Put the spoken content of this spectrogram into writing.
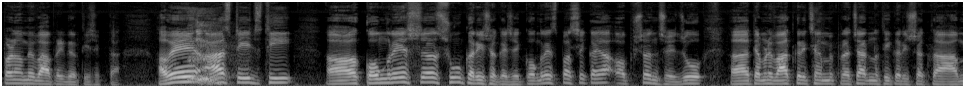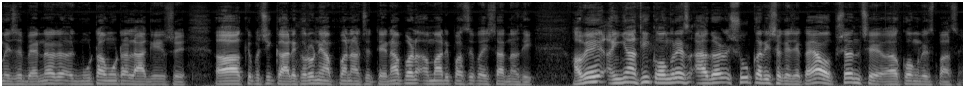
પણ અમે વાપરી નથી શકતા. હવે આ સ્ટેજથી કોંગ્રેસ શું કરી શકે છે? કોંગ્રેસ પાસે કયા ઓપ્શન છે? જો તેમણે વાત કરી છે, અમે પ્રચાર નથી કરી શકતા, અમે જે બેનર મોટા મોટા લાગે છે કે પછી કાર્યકરોને આપવાના છે, તેના પણ અમારી પાસે પૈસા નથી. હવે અહીંયાથી કોંગ્રેસ આગળ શું કરી શકે છે? કયા ઓપ્શન છે કોંગ્રેસ પાસે?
